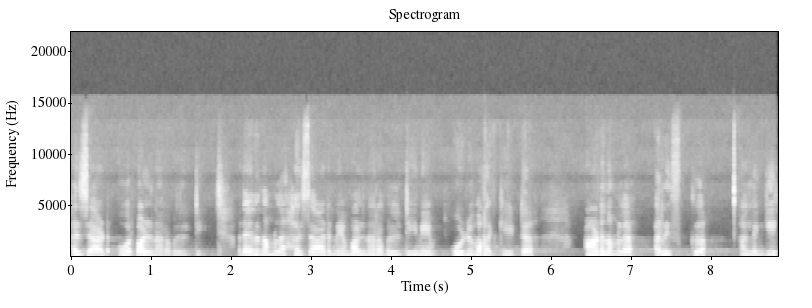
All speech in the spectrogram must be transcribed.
hazard or vulnerability അതായത് നമ്മൾ ഹസാഡിനെയും വൾണറബിലിറ്റീനെയും ഒഴിവാക്കിയിട്ട് ആണ് നമ്മൾ റിസ്ക് അല്ലെങ്കിൽ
